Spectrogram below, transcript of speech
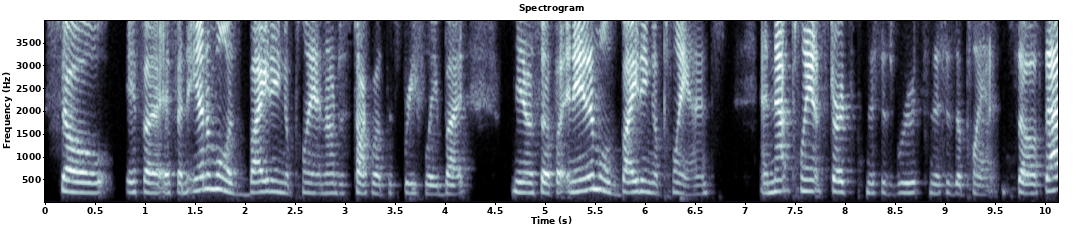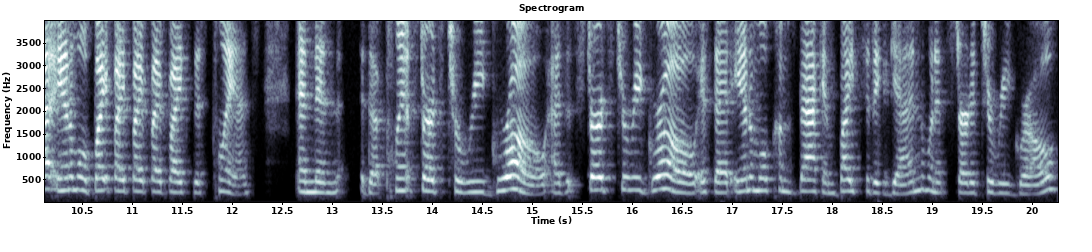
So if a if an animal is biting a plant, and I'll just talk about this briefly, but you know, so if an animal is biting a plant and that plant starts this is roots and this is a plant. So if that animal bite bite bite bite bites this plant and then that plant starts to regrow as it starts to regrow if that animal comes back and bites it again when it started to regrow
